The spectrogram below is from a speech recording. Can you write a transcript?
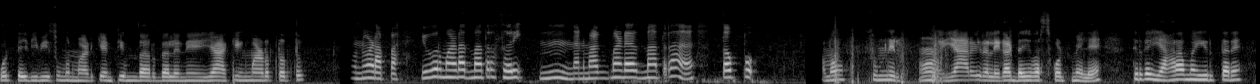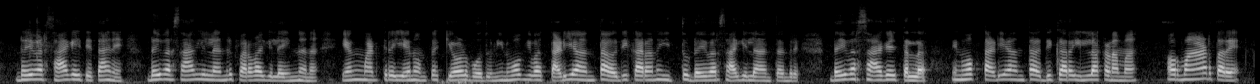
ಕೊಟ್ಟಿದ್ದೀವಿ ಸುಮ್ಮನೆ ಮಾಡ್ಕೊಂಡು ತಿಮ್ದಾರ್ದಲ್ಲೇ ಯಾಕೆ ಹಿಂಗೆ ಮಾಡುತ್ತತ್ತು ನೋಡಪ್ಪ ಇವ್ರು ಮಾಡೋದು ಮಾತ್ರ ಸರಿ. ಹ್ಞೂ ನನ್ನ ಮಗ ಮಾಡೋದು ಮಾತ್ರ ತಪ್ಪು. ಅಮ್ಮ ಸುಮ್ಮನಿರು ಹ್ಞೂ, ಯಾರು ಇರಲ್ಲ. ಈಗ ಡೈವರ್ಸ್ ಕೊಟ್ಟ ಮೇಲೆ ತಿರ್ಗಾ ಯಾರಮ್ಮ ಇರ್ತಾರೆ? ಡೈವರ್ಸ್ ಆಗೈತೆ ತಾನೇ. ಡೈವರ್ಸ್ ಆಗಲಿಲ್ಲ ಅಂದರೆ ಪರವಾಗಿಲ್ಲ ಇನ್ನನ. ಹೆಂಗೆ ಮಾಡ್ತೀರಾ, ಏನು ಅಂತ ಕೇಳ್ಬೋದು. ನೀನು ಹೋಗಿ ಇವತ್ತು ತಡೆಯೋ ಅಂತ ಅಧಿಕಾರನೂ ಇತ್ತು ಡೈವರ್ಸ್ ಆಗಿಲ್ಲ ಅಂತಂದರೆ. ಡೈವರ್ಸ್ ಆಗೈತಲ್ಲ. ನೀನು ಹೋಗಿ ತಡೆಯೋ ಅಂತ ಅಧಿಕಾರ ಇಲ್ಲ ಕಣಮ್ಮ. ಅವ್ರು ಮಾಡ್ತಾರೆ.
